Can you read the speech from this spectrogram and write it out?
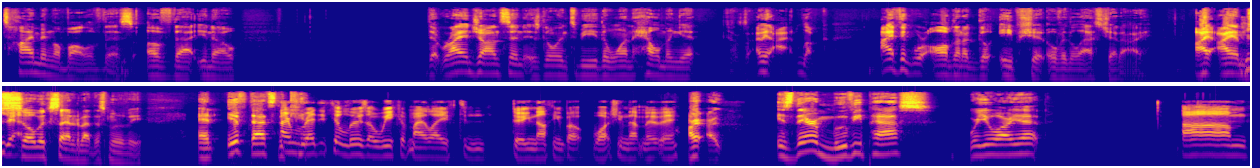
timing of all of this, of that, you know, that Rian Johnson is going to be the one helming it. I mean, I, look, I think we're all gonna go ape shit over the Last Jedi. I I am Yeah. so excited about this movie, and if that's the I'm ca- ready to lose a week of my life to doing nothing but watching that movie. are, are is there a movie pass where you are yet? Um,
